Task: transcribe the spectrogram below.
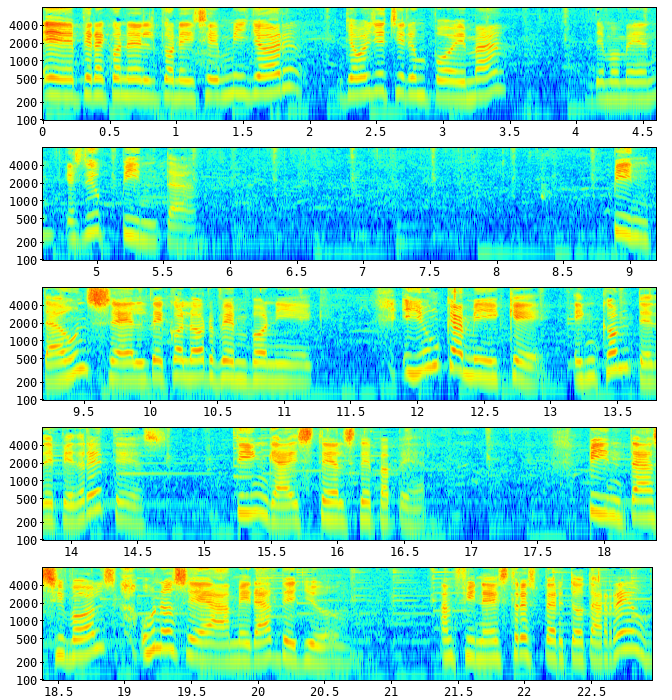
eh, per a con el conèixer millor, jo vull llegir un poema, de moment, que es diu Pinta. Pinta un cel de color ben bonic i un camí que, en compte de pedretes, tinga estels de paper. Pinta, si vols, un oceà amerat de llum, amb finestres per tot arreu,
